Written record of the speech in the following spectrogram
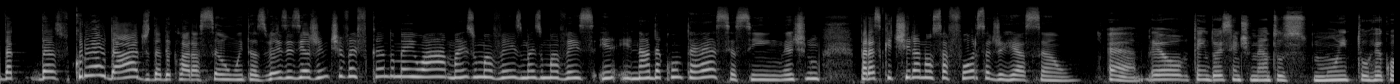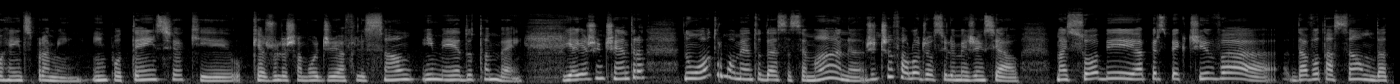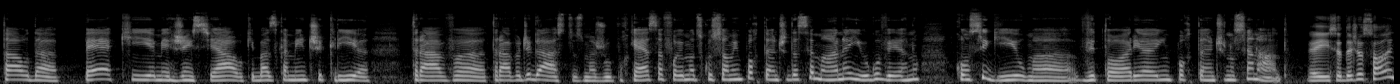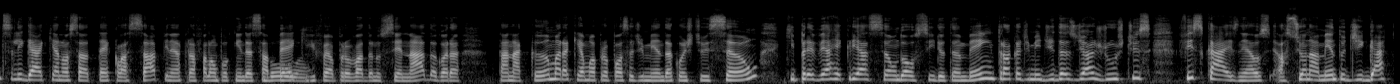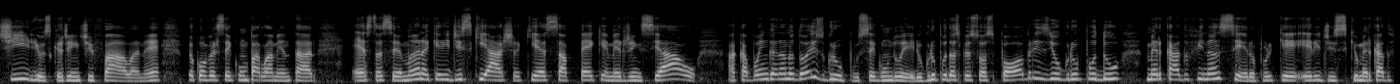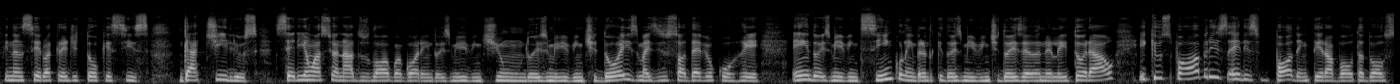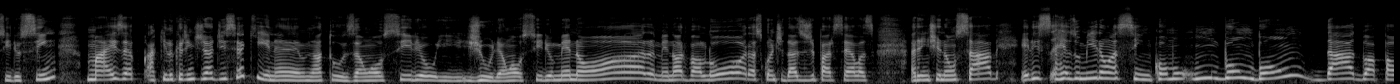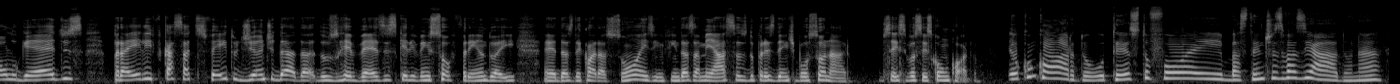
da, da, crueldade da declaração, muitas vezes, e a gente vai ficando meio, ah, mais uma vez, mais uma vez, e, e nada acontece, assim, a gente não, parece que tira a nossa força de reação. É, eu tenho dois sentimentos muito recorrentes para mim: impotência, que que a Júlia chamou de aflição, e medo também. E aí a gente entra num outro momento dessa semana. A gente já falou de auxílio emergencial, mas sob a perspectiva da votação da tal da PEC emergencial, que basicamente cria trava, trava de gastos, Maju, porque essa foi uma discussão importante da semana e o governo conseguiu uma vitória importante no Senado. É isso. Deixa eu só antes ligar aqui a nossa tecla SAP, né, para falar um pouquinho dessa Boa. PEC que foi aprovada no Senado, agora está na Câmara, que é uma proposta de emenda à Constituição, que prevê a recriação do auxílio também em troca de medidas de ajustes fiscais, né, acionamento de gatilhos que a gente fala, né. Eu conversei com um parlamentar esta semana que ele disse que acha que essa PEC emergencial acabou enganando dois grupos, segundo ele, o grupo das pessoas pobres e o grupo do mercado financeiro, porque ele disse que o mercado financeiro acreditou que esses gatilhos seriam acionados logo agora em 2021, 2022, mas isso só deve ocorrer em 2025, lembrando que 2022 é ano eleitoral e que os pobres, eles podem ter a volta do auxílio sim, mas é aquilo que a gente já disse aqui, né, Natuza, um auxílio e Júlia, um auxílio menor, menor valor, as quantidades de parcelas a gente não sabe. Eles resumiram assim como um bombom dado a Paulo Guedes para ele ficar satisfeito diante da, da dos reveses que ele vem sofrendo aí é, das declarações, enfim, das ameaças do presidente Bolsonaro. Não sei se vocês concordam. Eu concordo. O texto foi bastante esvaziado, né?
